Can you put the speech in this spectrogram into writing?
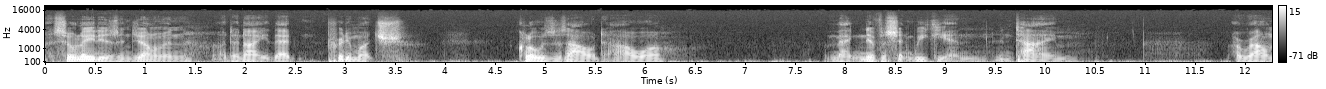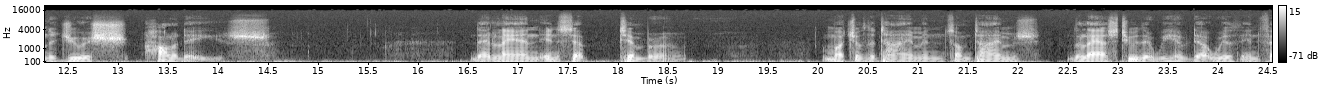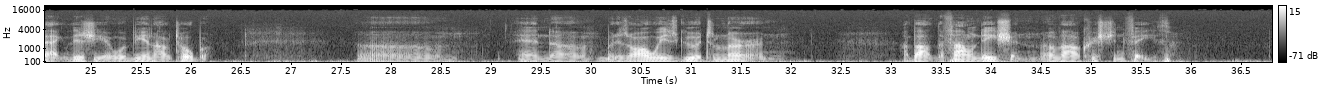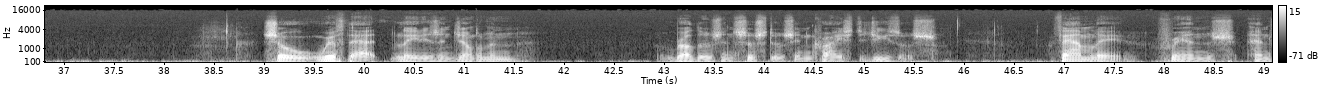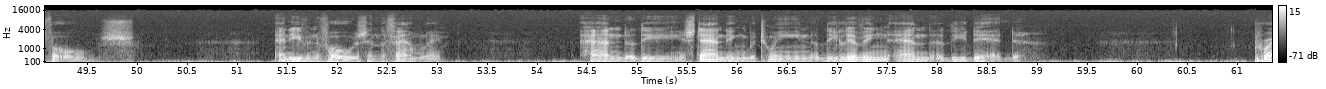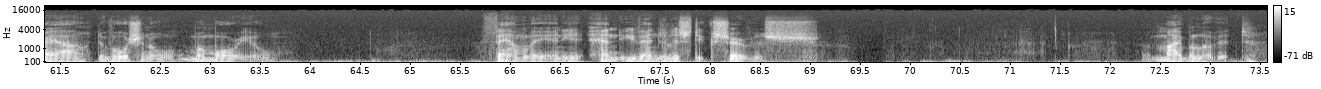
So, ladies and gentlemen, uh, tonight, that pretty much closes out our magnificent weekend in time around the Jewish holidays that land in September much of the time, and sometimes the last two that we have dealt with, in fact, this year will be in October. Uh, and uh, but it's always good to learn about the foundation of our Christian faith. So, with that, ladies and gentlemen, brothers and sisters in Christ Jesus, family, friends, and foes, and even foes in the family, and the standing between the living and the dead. Prayer, devotional, memorial, family, and, and evangelistic service. My beloved.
